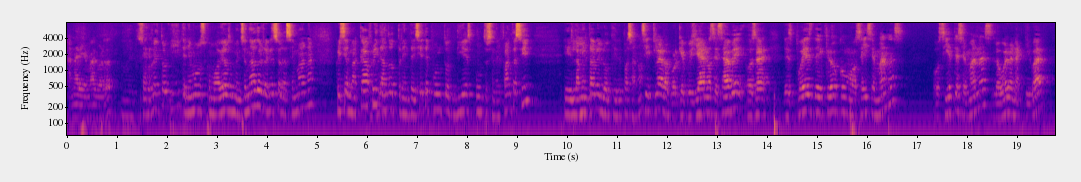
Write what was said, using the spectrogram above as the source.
a nadie mal, ¿verdad? Es correcto. Y tenemos, como habíamos mencionado, el regreso de la semana. Christian McCaffrey dando 37.10 puntos en el Fantasy. Eh, lamentable lo que le pasa, ¿no? Sí, claro, porque pues ya no se sabe, o sea, después de creo como seis semanas o siete semanas lo vuelven a activar,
